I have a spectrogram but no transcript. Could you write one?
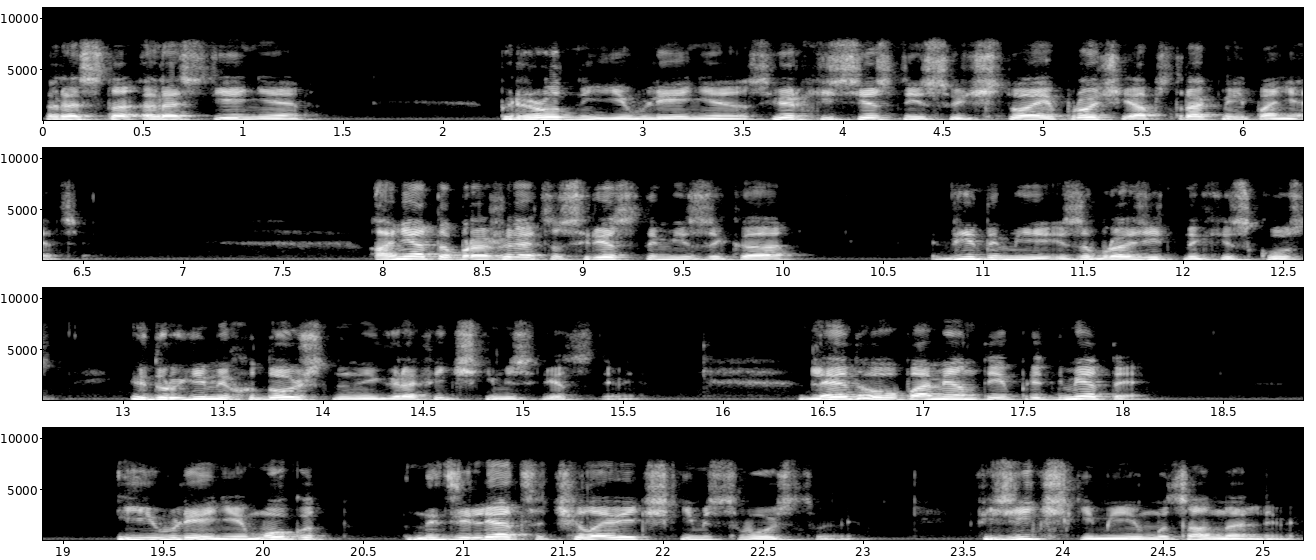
растения, природные явления, сверхъестественные существа и прочие абстрактные понятия. Они отображаются средствами языка, видами изобразительных искусств и другими художественными и графическими средствами. Для этого упомянутые предметы и явления могут наделяться человеческими свойствами, физическими и эмоциональными,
